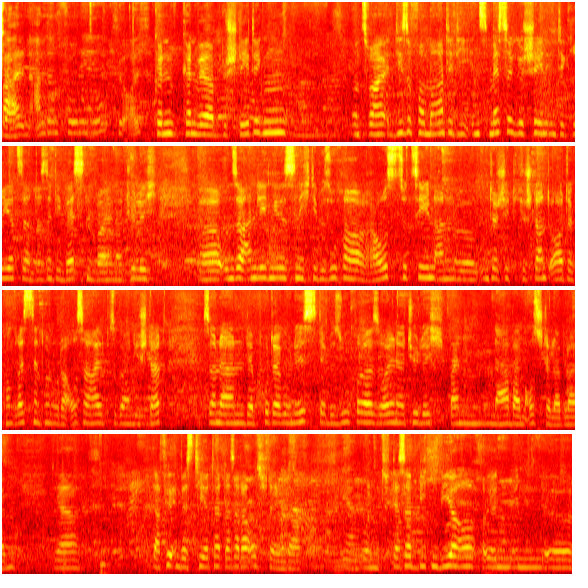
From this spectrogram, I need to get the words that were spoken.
bei allen anderen Foren so für euch? Können, können wir bestätigen. Und zwar diese Formate, die ins Messegeschehen integriert sind, das sind die besten, weil natürlich äh, unser Anliegen ist, nicht die Besucher rauszuziehen an äh, unterschiedliche Standorte, Kongresszentren oder außerhalb, sogar in die Stadt, sondern der Protagonist, der Besucher soll natürlich beim, nah beim Aussteller bleiben, der dafür investiert hat, dass er da ausstellen darf. Ja. Und deshalb bieten wir auch in, in äh,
